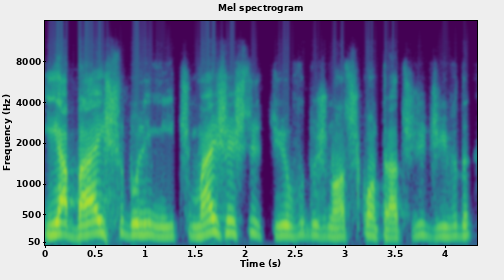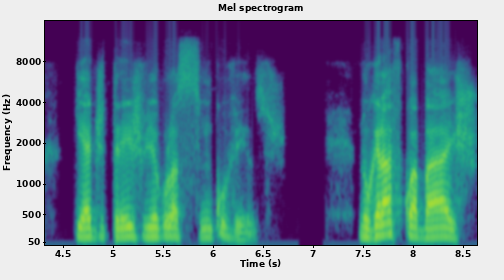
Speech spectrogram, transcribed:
e abaixo do limite mais restritivo dos nossos contratos de dívida, que é de 3,5 vezes. No gráfico abaixo,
